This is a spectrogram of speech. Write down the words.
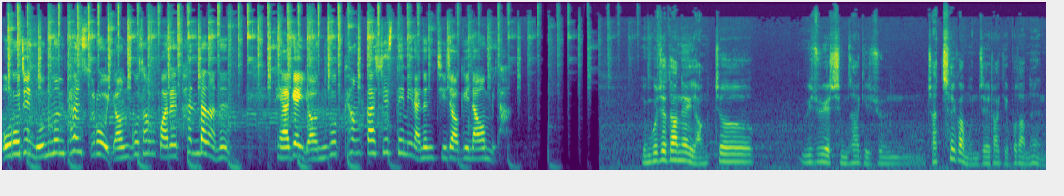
오로지 논문 편수로 연구 성과를 판단하는 대학의 연구 평가 시스템이라는 지적이 나옵니다. 연구재단의 양적 위주의 심사 기준 자체가 문제라기보다는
